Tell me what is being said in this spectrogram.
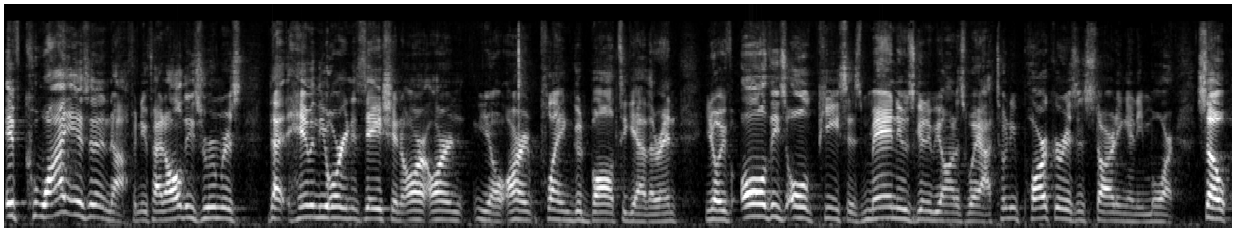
if Kawhi isn't enough, and you've had all these rumors that him and the organization are, aren't you know aren't playing good ball together, and you know you've all these old pieces. Manu's going to be on his way out. Tony Parker isn't starting anymore. So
